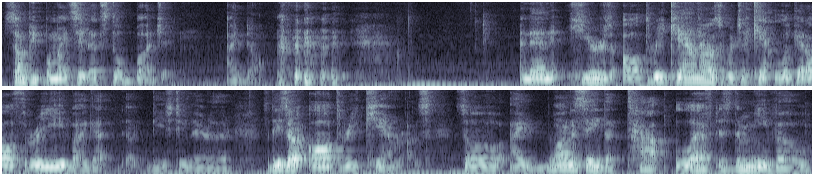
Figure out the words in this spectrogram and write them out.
Some people might say that's still budget. I don't. And then here's all three cameras, which I can't look at all three, but I got uh, these two there, there. So these are all three cameras. So I want to say the top left is the Mevo,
